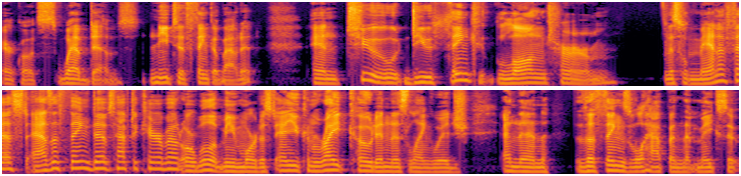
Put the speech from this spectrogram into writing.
air quotes web devs need to think about it? And two, do you think long term this will manifest as a thing devs have to care about, or will it be more just, and you can write code in this language, and then the things will happen that makes it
